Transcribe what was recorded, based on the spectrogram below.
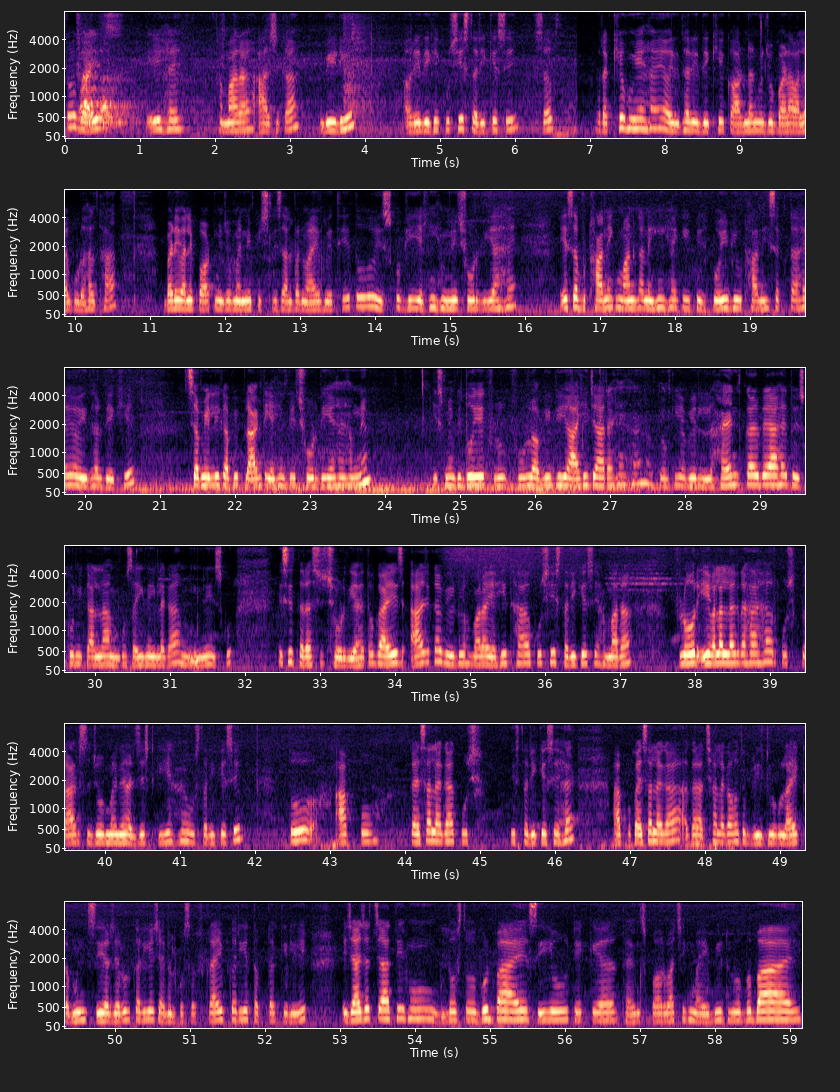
तो गाइस ये है हमारा आज का वीडियो और ये देखिए कुछ इस तरीके से सब रखे हुए हैं और इधर ये देखिए कॉर्नर में जो बड़ा वाला गुड़हल था, बड़े वाले पॉट में जो मैंने पिछले साल बनवाए हुए थे तो इसको भी यहीं हमने छोड़ दिया है। ये सब उठाने के मान का नहीं है कि कोई भी उठा नहीं सकता है और इधर देखिए चमेली का भी प्लांट यहीं पे छोड़ दिए हैं हमने। इसमें भी दो एक फूल अभी भी आ ही जा रहे हैं, क्योंकि अभी हैंग कर गया है तो इसको निकालना हमको सही नहीं लगा, हमने इसको इसी तरह से छोड़ दिया है। तो गाइज़ आज का वीडियो हमारा यही था, कुछ इस तरीके से हमारा फ्लोर ए वाला लग रहा है, और कुछ प्लांट्स जो मैंने एडजस्ट किए हैं उस तरीके से। तो आपको कैसा लगा कुछ इस तरीके से है। आपको कैसा लगा? अगर अच्छा लगा हो तो वीडियो को लाइक, कमेंट, शेयर ज़रूर करिए। चैनल को सब्सक्राइब करिए। तब तक के लिए इजाज़त चाहती हूँ। दोस्तों, goodbye. See you take care thanks for watching my video bye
